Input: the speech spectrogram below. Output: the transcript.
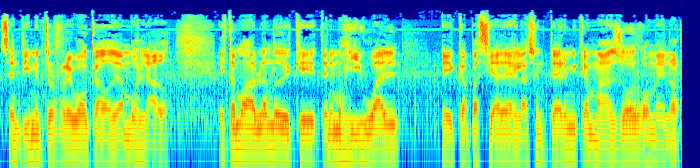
centímetros revocado de ambos lados, estamos hablando de que tenemos igual eh, capacidad de aislación térmica, mayor o menor.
